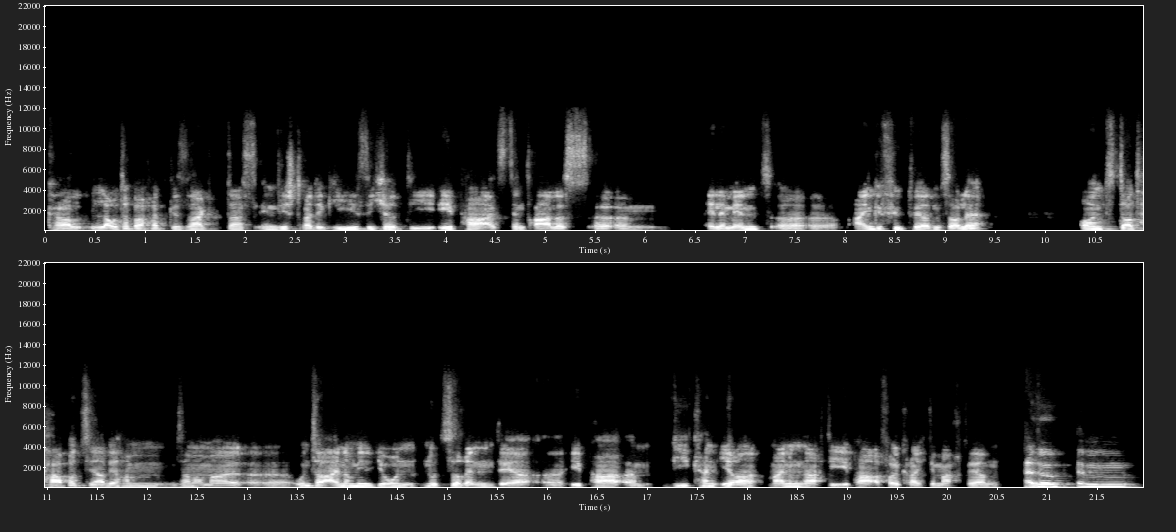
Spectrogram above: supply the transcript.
Karl Lauterbach hat gesagt, dass in die Strategie sicher die EPA als zentrales äh, ähm, Element äh, äh, eingefügt werden solle. Und dort hapert es ja, wir haben, sagen wir mal, äh, unter einer Million Nutzerinnen der äh, EPA. Ähm, wie kann Ihrer Meinung nach die EPA erfolgreich gemacht werden? Also ähm,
